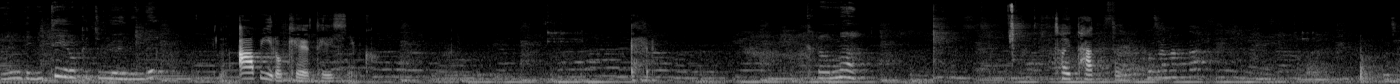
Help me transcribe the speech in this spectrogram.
아닌데 밑에 이렇게 뚫려 있는데? 압이 이렇게 돼 있으니까. 그러면 저희 닭. 포장할까? 보자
